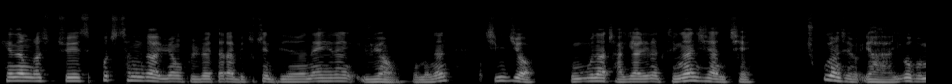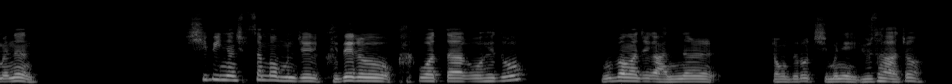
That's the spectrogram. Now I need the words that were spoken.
캐논과 수추의 스포츠 참가 유형 분류에 따라 밑줄친 니은에 해당 유형 보면은 심지어 공부나 자기 할 일은 등한시한 채 축구 연습 야 이거 보면은 12년 13번 문제를 그대로 갖고 왔다고 해도 무방하지가 않을 정도로 지문이 유사하죠.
